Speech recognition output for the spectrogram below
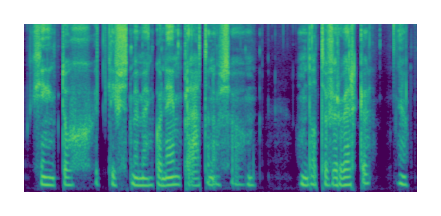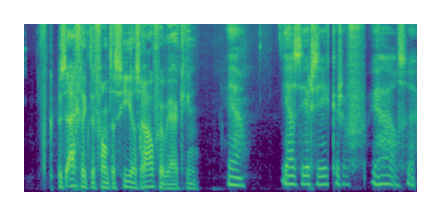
ging ik toch het liefst met mijn konijn praten of zo. Om, om dat te verwerken. Ja. Dus eigenlijk de fantasie als rouwverwerking. Ja, ja zeer zeker. Of ja, als, uh,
